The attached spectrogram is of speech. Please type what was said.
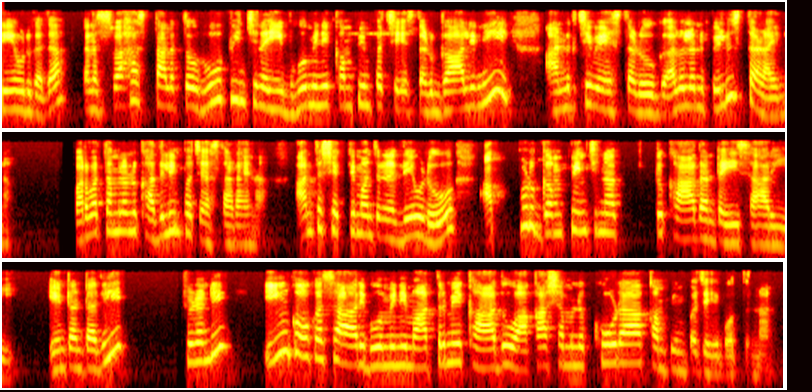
దేవుడు కదా. తన స్వహస్తాలతో రూపించిన ఈ భూమిని కంపింప చేస్తాడు గాలిని అణచి వేస్తాడు గాలులను పిలుస్తాడు ఆయన. పర్వతములను కదిలింప చేస్తాడు ఆయన. అంత శక్తిమంతుడైన దేవుడు అప్పుడు గంపించినట్టు కాదంట ఈసారి. ఏంటంట అది? చూడండి. ఇంకొకసారి భూమిని మాత్రమే కాదు ఆకాశమును కూడా కంపింప చేయబోతున్నాను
